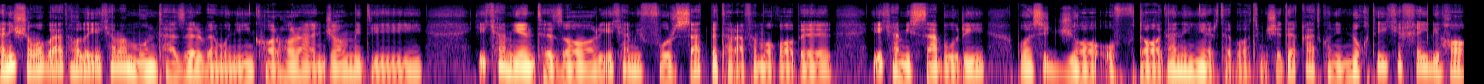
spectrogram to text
یعنی شما باید حالا یکم هم منتظر بمونی این کارها رو انجام میدی یه کمی انتظار یه کمی فرصت به طرف مقابل یه کمی صبوری باعث جا افتادن این ارتباط میشه. دقت کنید نقطه ای که خیلی ها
